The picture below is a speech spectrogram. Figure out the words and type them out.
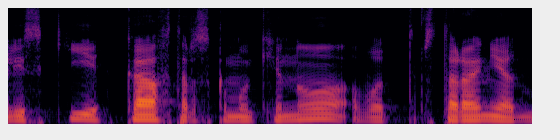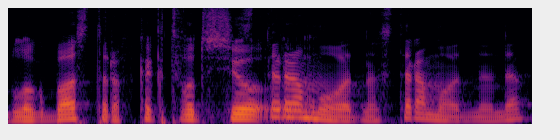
близки к авторскому кино, вот в стороне от блокбастеров, как-то вот все... Старомодно, старомодно, да?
